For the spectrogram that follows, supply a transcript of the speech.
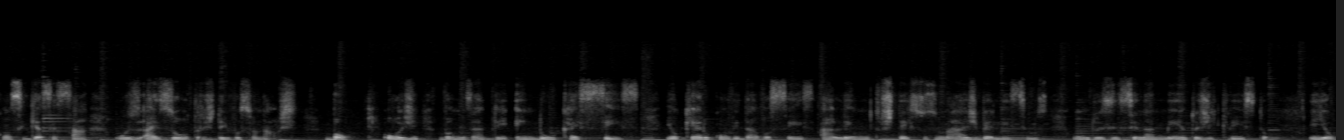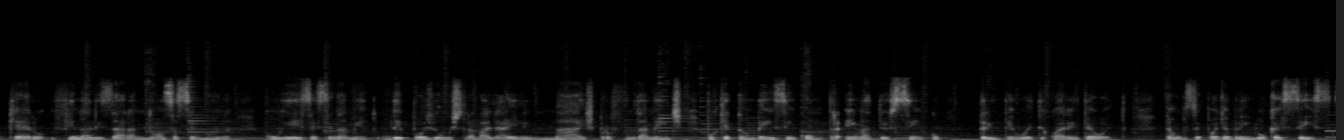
conseguir acessar os, as outras devocionais. Bom, hoje vamos abrir em Lucas 6 e eu quero convidar vocês a ler um dos textos mais belíssimos, um dos ensinamentos de Cristo e eu quero finalizar a nossa semana com esse ensinamento. Depois vamos trabalhar ele mais profundamente, porque também se encontra em Mateus 5, 38 e 48. Então você pode abrir em Lucas 6,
